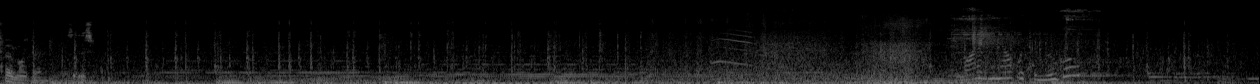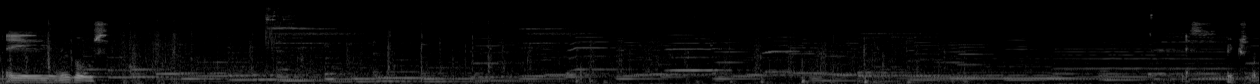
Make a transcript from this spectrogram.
Which way am I going? Is it this one? Wanna hang out with the Moogles? Hey, Wiggles. Yes, big sword.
